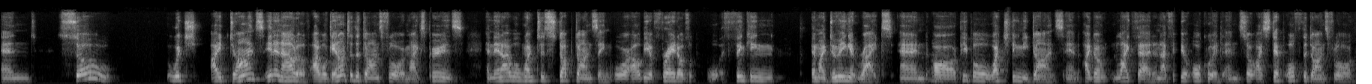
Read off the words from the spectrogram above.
And so, which I dance in and out of. I will get onto the dance floor, my experience, and then I will want to stop dancing, or I'll be afraid of thinking am I doing it right? And mm-hmm. are people watching me dance? And I don't like that. And I feel awkward. And so I step off the dance floor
